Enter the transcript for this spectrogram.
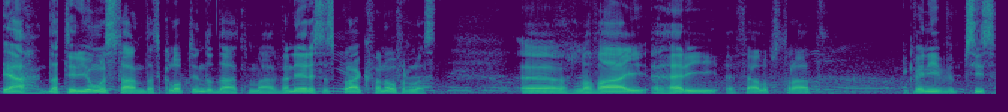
Ja, dat hier jongens staan, dat klopt inderdaad. Maar wanneer is er sprake van overlast? Uh, lawaai, herrie, vuil op straat. Ik weet niet precies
